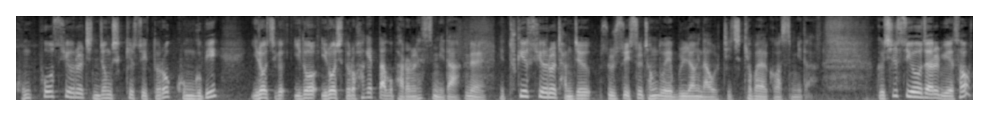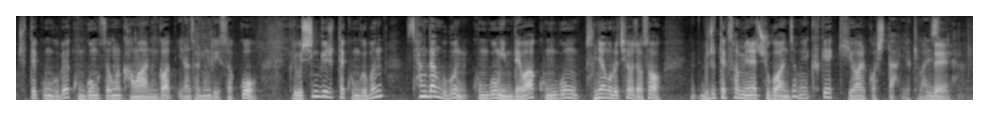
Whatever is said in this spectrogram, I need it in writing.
공포 수요를 진정시킬 수 있도록 공급이 이루어지, 이루어지도록 하겠다고 발언을 했습니다. 네. 투기 수요를 잠재울 수 있을 정도의 물량이 나올지 지켜봐야 할 것 같습니다. 그 실수요자를 위해서 주택 공급의 공공성을 강화하는 것 이런 설명도 있었고 그리고 신규 주택 공급은 상당 부분 공공 임대와 공공 분양으로 채워져서 무주택 서민의 주거 안정에 크게 기여할 것이다 이렇게 말했습니다. 네.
